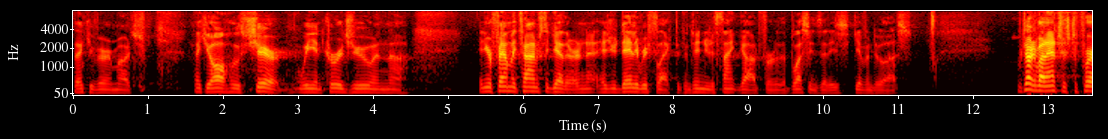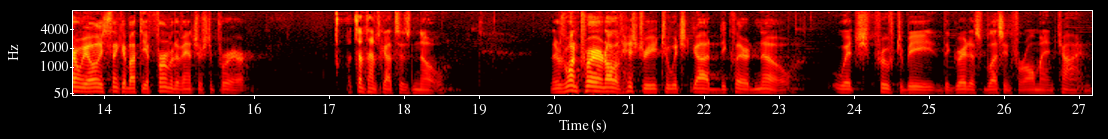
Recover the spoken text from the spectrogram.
Thank you very much. Thank you all who shared. We encourage you and. Uh, in your family times together and as you daily reflect to continue to thank God for the blessings that He's given to us. We're talking about answers to prayer, and we always think about the affirmative answers to prayer. But sometimes God says no. There was one prayer in all of history to which God declared no, which proved to be the greatest blessing for all mankind.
